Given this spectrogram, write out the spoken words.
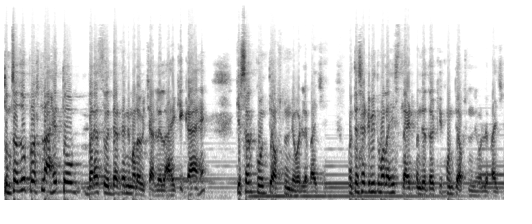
तुमचा जो प्रश्न आहे तो बऱ्याच विद्यार्थ्यांनी मला विचारलेला आहे की काय आहे? की सर कोणते ऑप्शनल निवडले पाहिजे? मग त्यासाठी मी तुम्हाला ही स्लाइड पण देतो की कोणते ऑप्शनल निवडले पाहिजे.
